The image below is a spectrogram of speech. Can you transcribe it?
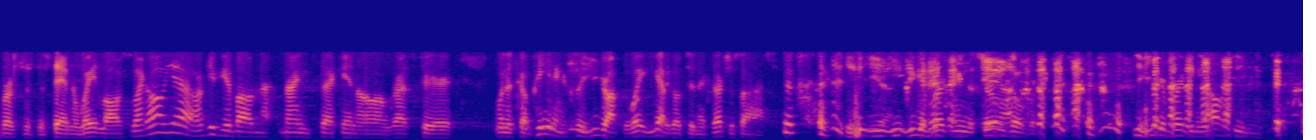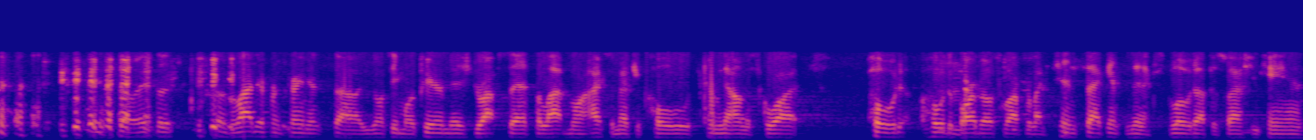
versus the standard weight loss. Like, oh yeah, I'll give you about 90 second um, rest period when it's competing, as soon as you drop the weight, you got to go to the next exercise. you, you, you, you can break when the show's yeah. over. you can break in the off season. so it's a so it's a lot of different training styles. You're gonna see more pyramids, drop sets, a lot more isometric holds, come down the squat, hold hold the barbell squat for like ten seconds, and then explode up as fast as you can.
